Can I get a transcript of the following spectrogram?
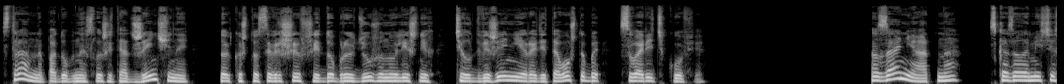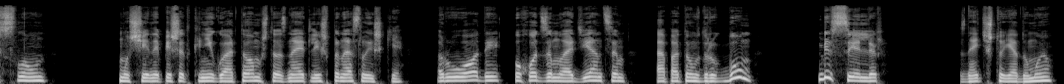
Странно подобное слышать от женщины, только что совершившей добрую дюжину лишних телодвижений ради того, чтобы сварить кофе. «Занятно», — сказала миссис Слоун. Мужчина пишет книгу о том, что знает лишь понаслышке. Роды, уход за младенцем, а потом вдруг бум — бестселлер. Знаете, что я думаю?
